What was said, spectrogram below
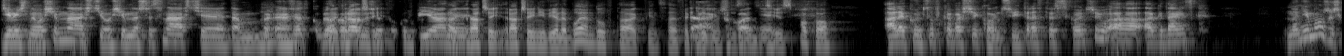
9 na 18, 8 na 16, tam mhm. rzadko blokowany, tak, raczej, rzadko podbijany. Tak, raczej, raczej niewiele błędów, tak, więc ta efektywność tak, jest, jest spoko. Ale końcówkę właśnie kończy i teraz też skończył, a, a Gdańsk no nie możesz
